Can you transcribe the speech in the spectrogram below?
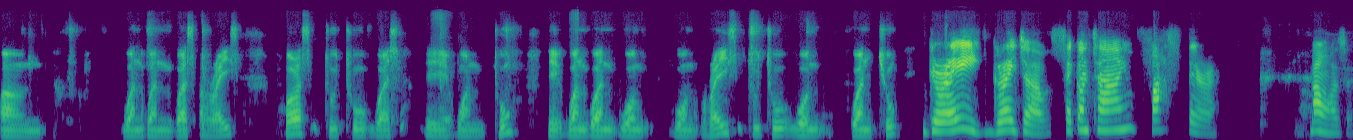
Um, one one was a race horse. Two two was eh, one, two, eh, one, one, one, one raise, two, two, one, one, two. Great, great job. Second time, faster. Vamos, José.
